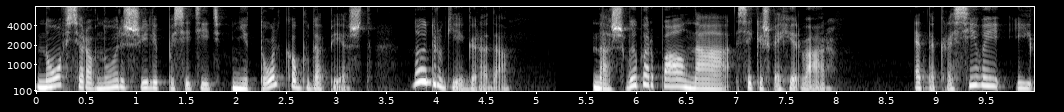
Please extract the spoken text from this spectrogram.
но все равно решили посетить не только Будапешт, но и другие города. Наш выбор пал на Секишвехирвар. Это красивый и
